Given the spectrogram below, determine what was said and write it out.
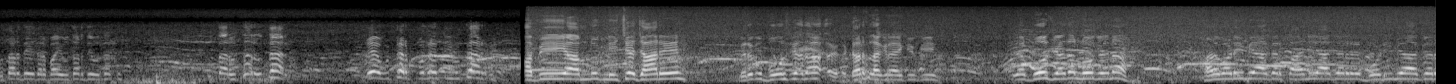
उतर दे इधर भाई, उतर दे उतर दे। उतर उतर उतर। ए, उतर पनती उतर। अभी हम लोग नीचे जा रहे हैं। मेरे को बहुत ज़्यादा डर लग रहा है क्योंकि इधर बहुत ज़्यादा लोग हैं ना, हड़बड़ी में अगर पानी अगर बॉडी में अगर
